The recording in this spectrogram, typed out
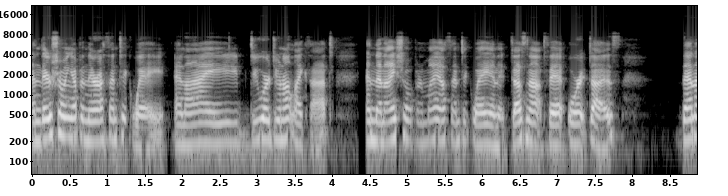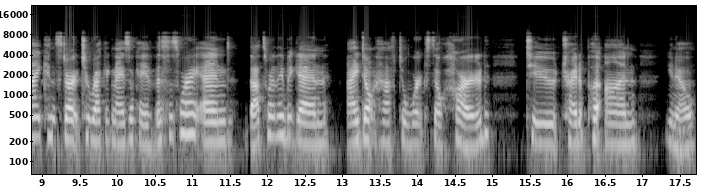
and they're showing up in their authentic way and i do or do not like that. And then i show up in my authentic way and it does not fit or it does. Then i can start to recognize okay this is where i end that's where they begin. I don't have to work so hard to try to put on you know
